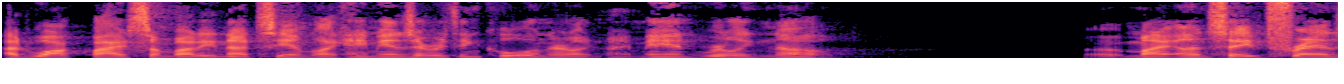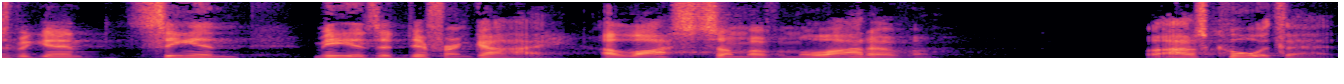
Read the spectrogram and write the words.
I'd walk by somebody and I'd see them like, hey man, is everything cool? And they're like, man, really? No. Uh, my unsaved friends began seeing me as a different guy. I lost some of them, a lot of them. Well, I was cool with that.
